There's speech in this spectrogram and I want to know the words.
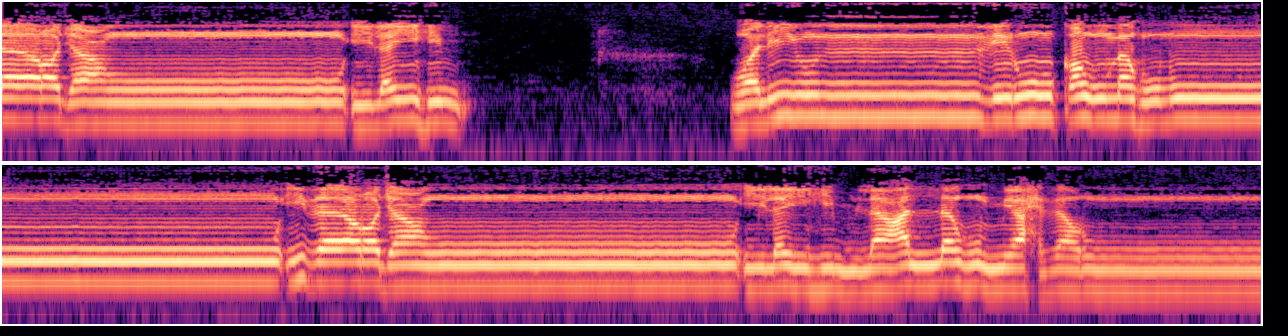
إذا رجعوا إليهم ولينذروا قومهم إذا رجعوا إليهم لعلهم يحذرون.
